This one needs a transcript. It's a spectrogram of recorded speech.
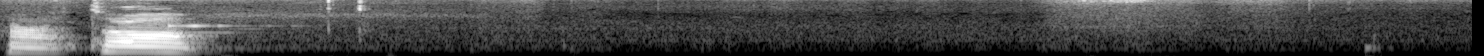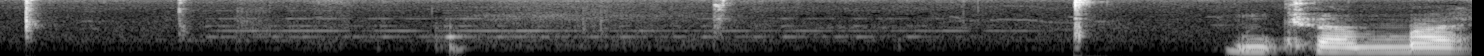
Ha tamam. Mükemmel.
